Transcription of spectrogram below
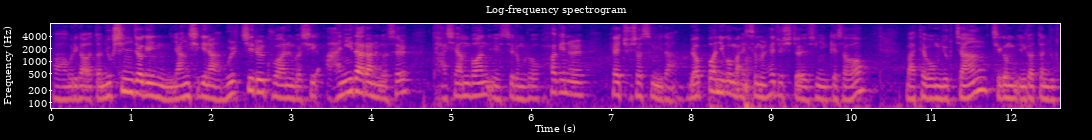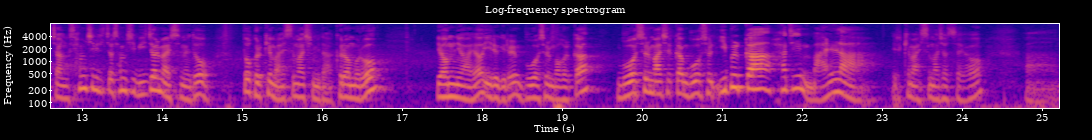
어, 우리가 어떤 육신적인 양식이나 물질을 구하는 것이 아니다라는 것을 다시 한번 예수 이름으로 확인을 해 주셨습니다. 몇 번이고 말씀을 해 주시죠. 예수님께서 마태복음 6장 지금 읽었던 6장 31절 32절 말씀에도 또 그렇게 말씀하십니다. 그러므로 염려하여 이르기를 무엇을 먹을까 무엇을 마실까 무엇을 입을까 하지 말라 이렇게 말씀하셨어요. 어,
